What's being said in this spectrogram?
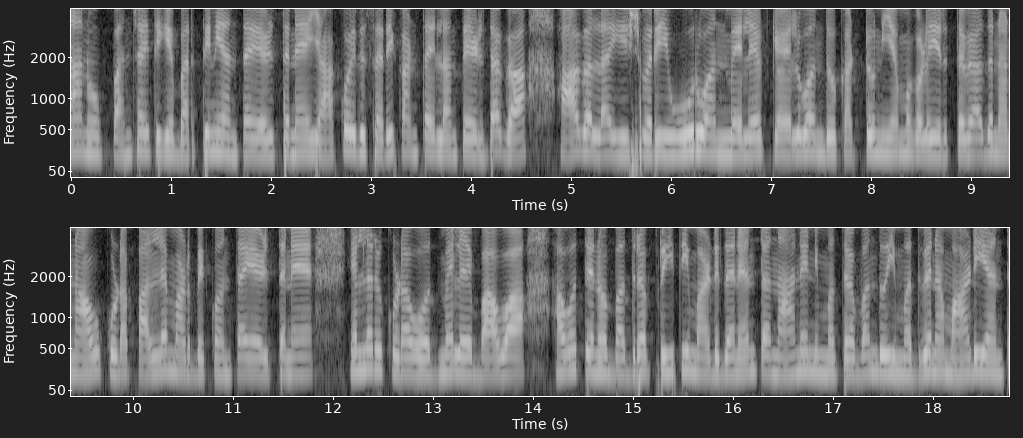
ನಾನು ಪಂಚಾಯತಿಗೆ ಬರ್ತೀನಿ ಅಂತ ಹೇಳ್ತೇನೆ. ಯಾಕೋ ಇದು ಸರಿ ಕಾಣ್ತಾ ಇಲ್ಲ ಅಂತ ಹೇಳಿದಾಗ, ಆಗಲ್ಲ ಈಶ್ವರಿ ಅಂದಮೇಲೆ ಕೆಲವೊಂದು ಕಟ್ಟು ನಿಯಮಗಳು ಇರ್ತವೆ, ಅದನ್ನು ನಾವು ಕೂಡ ಪಾಲನೆ ಮಾಡಬೇಕು ಅಂತ ಹೇಳ್ತೇನೆ. ಎಲ್ಲರೂ ಕೂಡ ಹೋದ್ಮೇಲೆ ಭಾವ ಅವತ್ತೇನೋ ಭದ್ರ ಪ್ರೀತಿ ಮಾಡಿದ್ದಾನೆ ಅಂತ ನಾನೇ ನಿಮ್ಮ ಹತ್ರ ಬಂದು ಈ ಮದುವೆನ ಮಾಡಿ ಅಂತ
